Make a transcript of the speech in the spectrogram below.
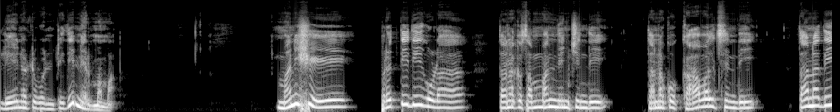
లేనటువంటిది నిర్మమ. మనిషి ప్రతిదీ కూడా తనకు సంబంధించింది తనకు కావాల్సింది తనది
